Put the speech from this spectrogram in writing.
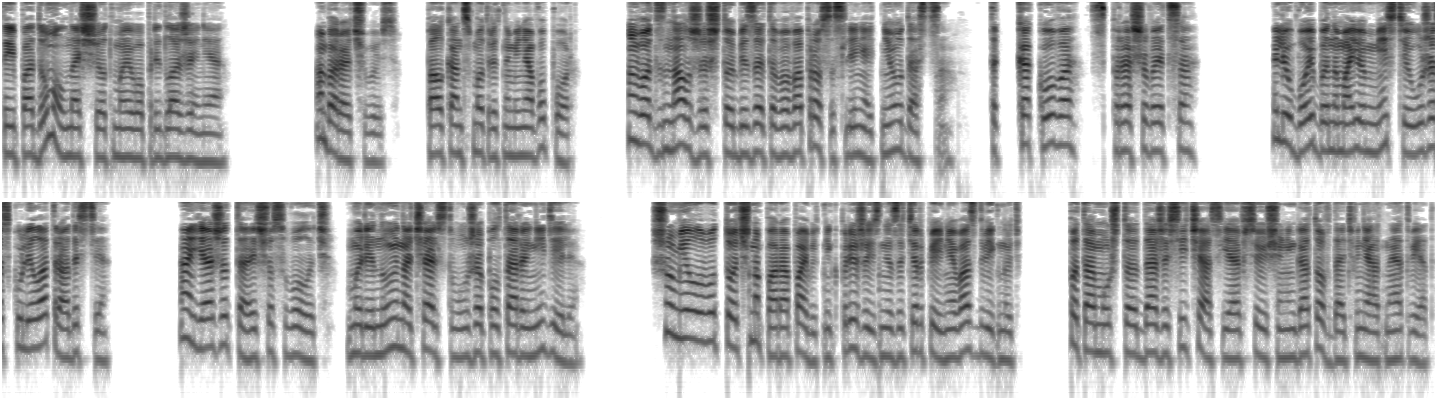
ты подумал насчет моего предложения?» Оборачиваюсь. Полкан смотрит на меня в упор. Вот знал же, что без этого вопроса слинять не удастся. «Так какого?» — спрашивается. Любой бы на моем месте уже скулил от радости. А я же та еще сволочь. Мариную начальство уже полторы недели. Шумилову точно пора памятник при жизни за терпение воздвигнуть, потому что даже сейчас я все еще не готов дать внятный ответ.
